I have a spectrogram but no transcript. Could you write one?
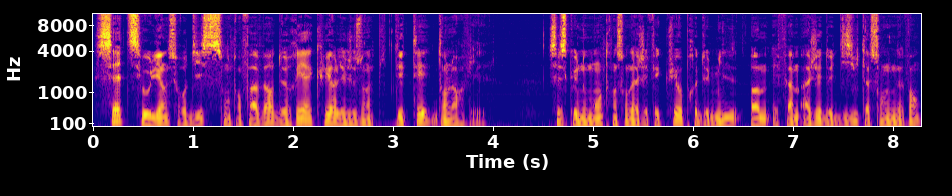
7 Séouliens sur 10 sont en faveur de réaccueillir les Jeux Olympiques d'été dans leur ville. C'est ce que nous montre un sondage effectué auprès de 1000 hommes et femmes âgés de 18 à 109 ans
